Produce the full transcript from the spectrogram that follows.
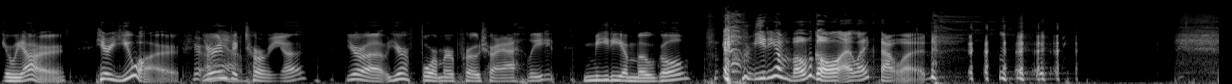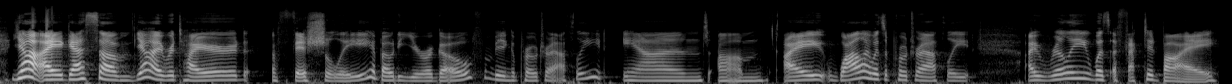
Here we are. Here you are. Here you're I in am. Victoria. You're a you're a former pro triathlete, media mogul. Media mogul. I like that one. yeah, I guess um yeah, I retired officially about a year ago from being a pro triathlete and um I while I was a pro triathlete, I really was affected by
